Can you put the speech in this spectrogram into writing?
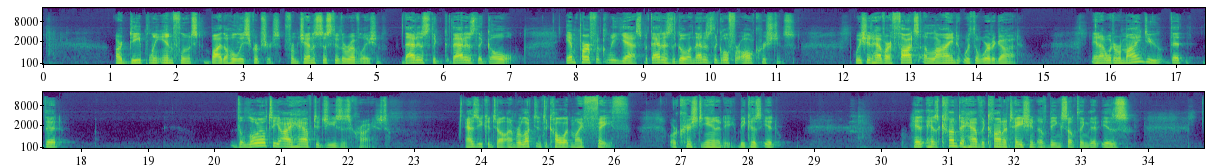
are deeply influenced by the Holy Scriptures from Genesis through the Revelation. That is the that is the goal. Imperfectly, yes, but that is the goal, and that is the goal for all Christians. We should have our thoughts aligned with the Word of God. And I would remind you that that the loyalty I have to Jesus Christ, as you can tell, I'm reluctant to call it my faith or Christianity because it has come to have the connotation of being something that is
